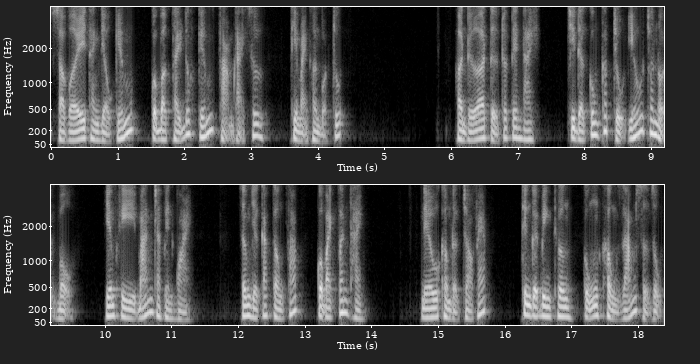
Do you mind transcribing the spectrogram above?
So với thanh điểu kiếm của bậc thầy đúc kiếm Phạm Đại Sư thì mạnh hơn một chút. Hơn nữa từ trước đến nay chỉ được cung cấp chủ yếu cho nội bộ, hiếm khi bán ra bên ngoài, giống như các công pháp của Bạch Vân Thành. Nếu không được cho phép thì người bình thường cũng không dám sử dụng.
